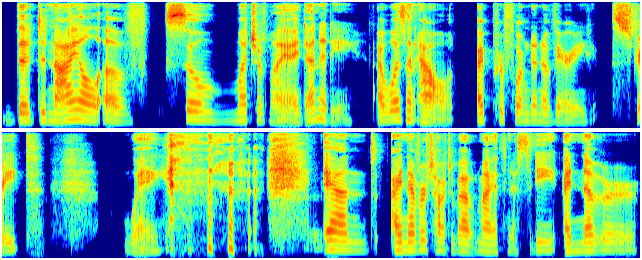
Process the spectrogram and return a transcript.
the denial of so much of my identity. I wasn't out. I performed in a very straight way. and I never talked about my ethnicity. I never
